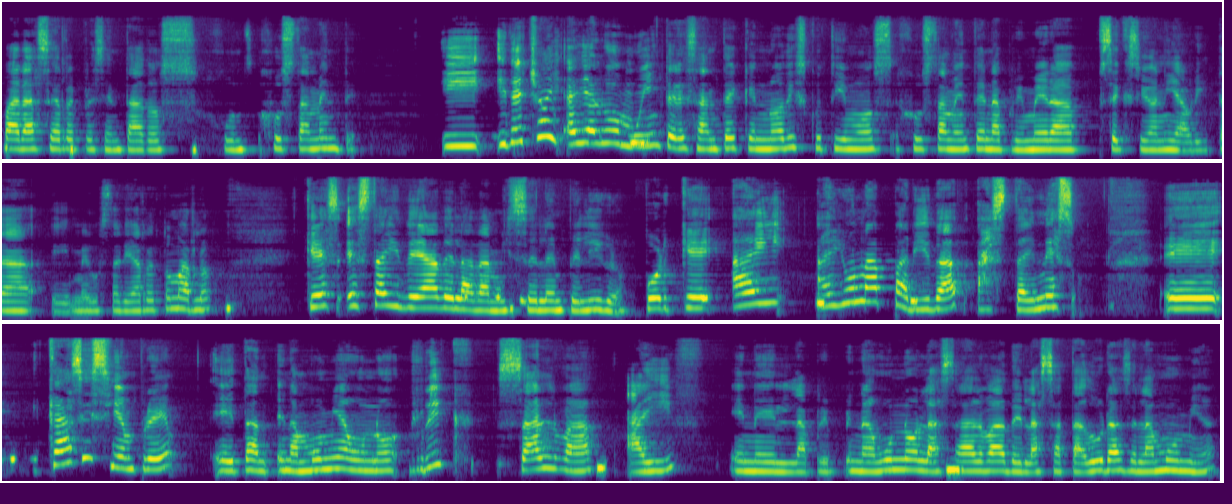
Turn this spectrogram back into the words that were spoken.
para ser representados justamente. Y, y, de hecho hay, algo muy interesante que no discutimos justamente en la primera sección y ahorita eh, me gustaría retomarlo, que es esta idea de la damisela en peligro, porque hay, hay una paridad hasta en eso. Eh, casi siempre eh, en la momia 1, Rick salva a Eve en, el, la, en 1 la salva de las ataduras de la momia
